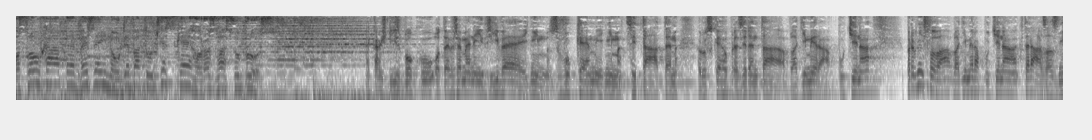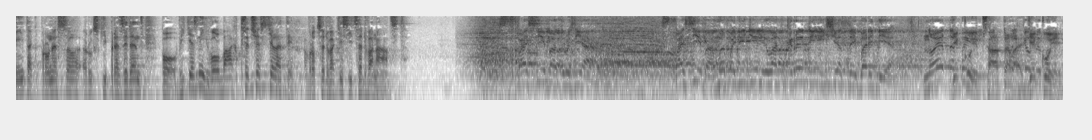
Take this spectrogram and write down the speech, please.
Posloucháte veřejnou debatu Českého rozhlasu Plus. Každý z bloků otevřeme nejdříve jedním zvukem, jedním citátem ruského prezidenta Vladimira Putina. První slova Vladimira Putina, která zazní, tak pronesl ruský prezident po vítězných volbách před 6 lety v roce 2012. Спасибо, друзья. Děkuji, přátelé, děkuji.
